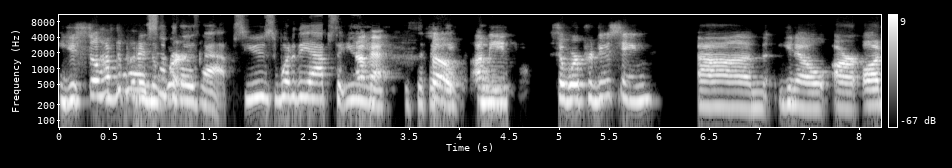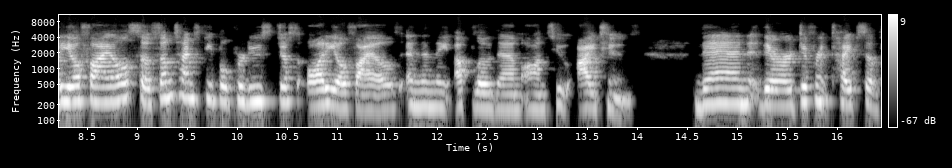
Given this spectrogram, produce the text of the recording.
you still have to What put are in the some work. of those apps? Use what are the apps that you Okay. use specifically? So, I mean, so we're producing um you know our audio files. So sometimes people produce just audio files and then they upload them onto itunes. Then there are different types of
